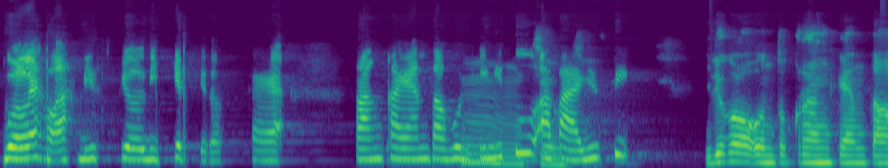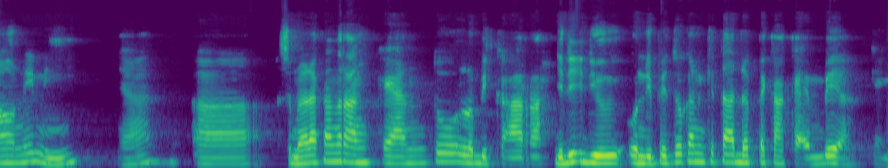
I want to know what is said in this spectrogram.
boleh lah di-spill dikit gitu. Kayak rangkaian tahun Hmm, ini tuh oke, apa aja sih? Jadi kalau untuk rangkaian tahun ini ya eh, sebenarnya kan rangkaian tuh lebih ke arah. Jadi di Undip itu kan kita ada PKKMB ya kayak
